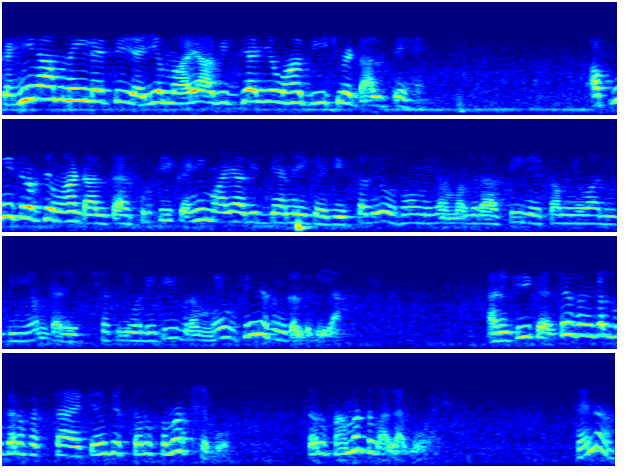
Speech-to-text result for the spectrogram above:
कहीं नाम नहीं लेती है। ये माया, अविद्या, ये वहाँ बीच में डालते हैं। अपनी तरफ़ से वहाँ डालता है श्रुति। कहीं माया विद्या नहीं कहती। सदैव सोमिदम अग्रासी रेखम एवादितीयम तरेक्षति ब्रह्म। में उसी ने संकल्प किया। अदिति कैसे संकल्प कर सकता है? क्योंकि सर्व समर्थ है वो। सर्व सामर्थ्य वाला वो है। है ना?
